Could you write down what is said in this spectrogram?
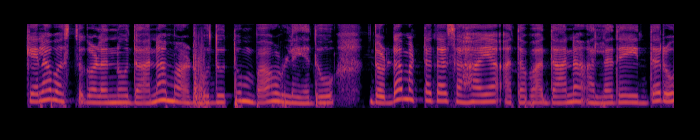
ಕೆಲ ವಸ್ತುಗಳನ್ನು ದಾನ ಮಾಡುವುದು ತುಂಬ ಒಳ್ಳೆಯದು. ದೊಡ್ಡ ಮಟ್ಟದ ಸಹಾಯ ಅಥವಾ ದಾನ ಅಲ್ಲದೇ ಇದ್ದರೂ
